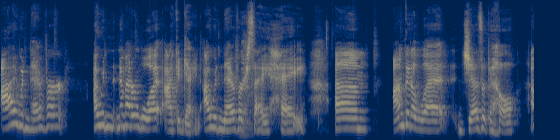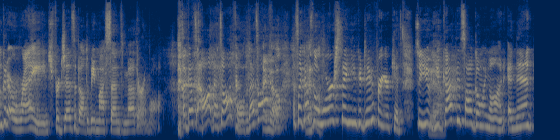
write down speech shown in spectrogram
I would never. I would, no matter what I could gain, I would never Yeah. say, "Hey, um, I'm gonna let Jezebel. I'm going to arrange for Jezebel to be my son's mother-in-law. Like that's aw- that's awful. That's awful. know. It's like that's the worst thing you could do for your kids. So you Yeah. you've got this all going on, and then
